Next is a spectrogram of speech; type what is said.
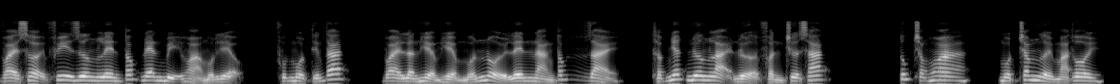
vài sợi phi dương lên tóc đen bị hỏa một liệu, phụt một tiếng tát, vài lần hiểm hiểm muốn nổi lên nàng tóc dài, thập nhất nương lại nửa phần chưa sát. Túc trọng hoa, một trăm người mà thôi,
